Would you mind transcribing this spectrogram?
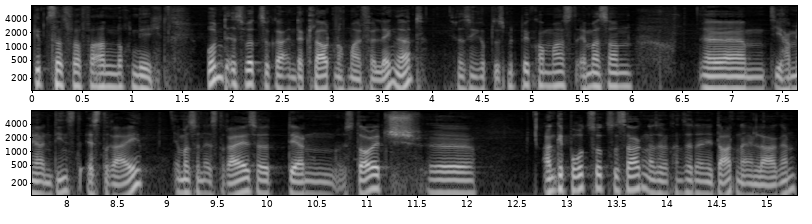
gibt es das Verfahren noch nicht. Und es wird sogar in der Cloud nochmal verlängert. Ich weiß nicht, ob du das mitbekommen hast. Amazon, ähm, die haben ja einen Dienst S3. Amazon S3 ist ja deren Storage-Angebot sozusagen. Also da kannst du ja deine Daten einlagern.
